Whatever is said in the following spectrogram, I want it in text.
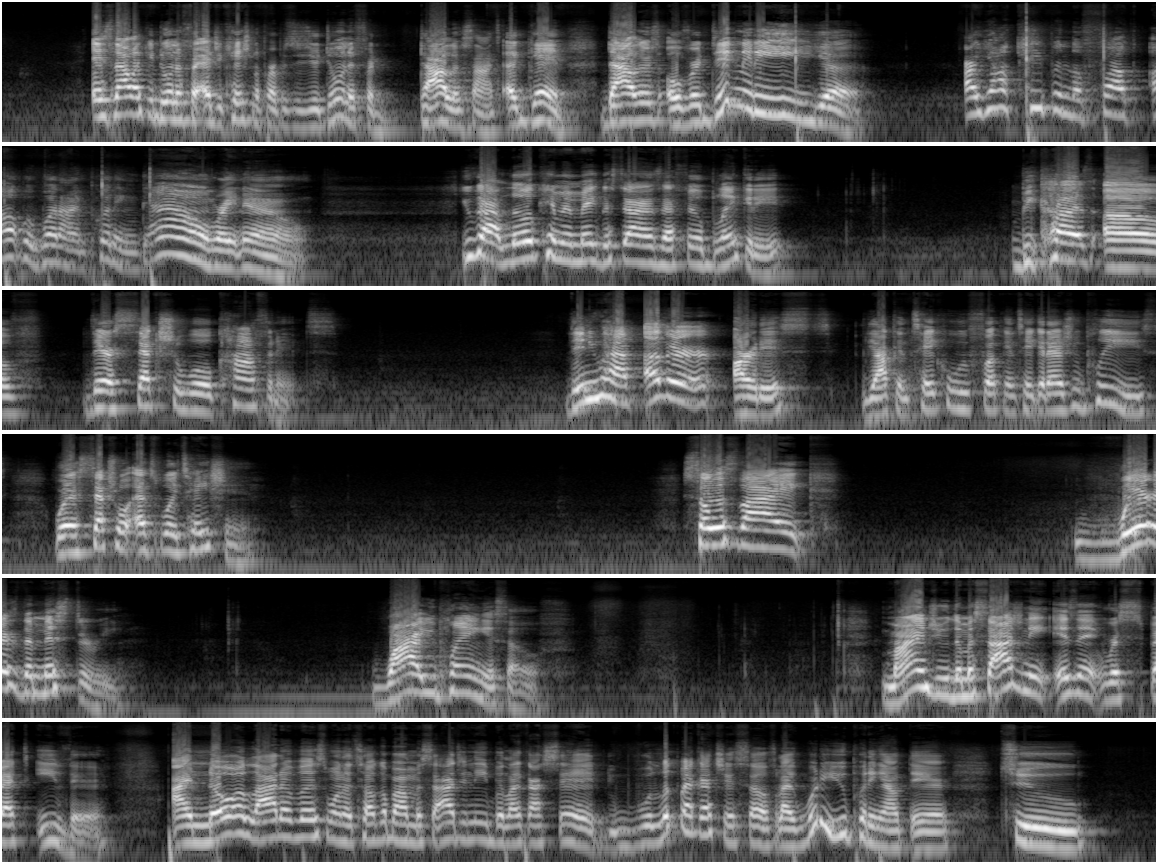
It's not like you're doing it for educational purposes. You're doing it for dollar signs. Again, dollars over dignity. Are y'all keeping the fuck up with what I'm putting down right now? You got Lil Kim and Meg the Stallions that feel blanketed because of their sexual confidence. Then you have other artists, y'all can take who fucking take it as you please, where it's sexual exploitation. So it's like, where is the mystery? Why are you playing yourself? Mind you, the misogyny isn't respect either. I know a lot of us want to talk about misogyny, but like I said, look back at yourself. Like, what are you putting out there to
